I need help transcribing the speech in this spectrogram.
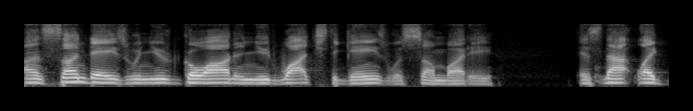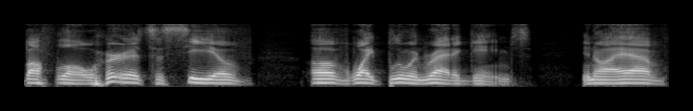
on Sundays when you'd go out and you'd watch the games with somebody, it's not like Buffalo where it's a sea of of white, blue, and red games. You know, I have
